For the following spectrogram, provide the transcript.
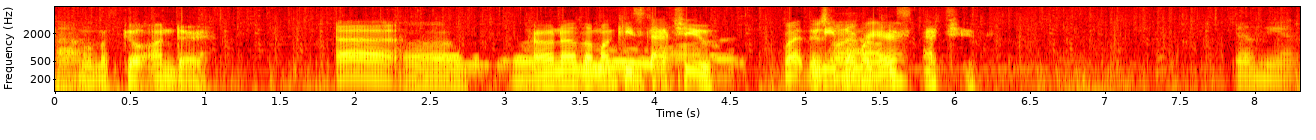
Well, Wow. let's go under. Uh, Oh no, the monkey statue. what? We There's need one the over monkey here. statue. In the end.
